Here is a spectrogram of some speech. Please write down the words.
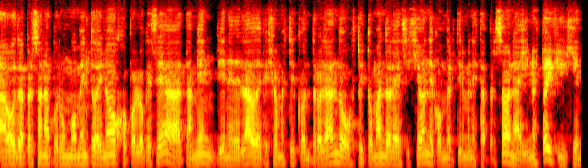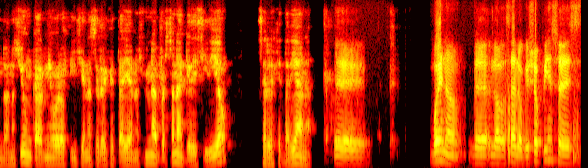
a otra persona por un momento de enojo, por lo que sea, también viene del lado de que yo me estoy controlando o estoy tomando la decisión de convertirme en esta persona y no estoy fingiendo, no soy un carnívoro fingiendo ser vegetariano, soy una persona que decidió ser vegetariana. Eh, bueno, o sea, lo que yo pienso es,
